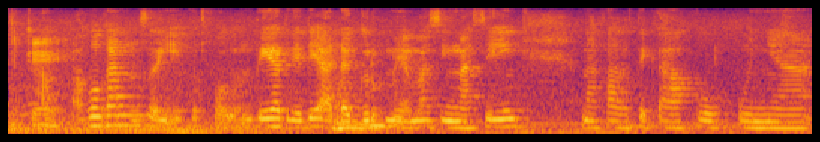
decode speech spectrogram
Oke. A- Aku kan sering ikut volunteer, jadi ada grupnya masing-masing. Nah, kalau ketika aku punya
